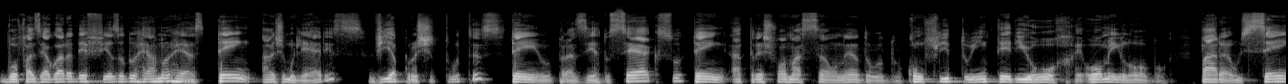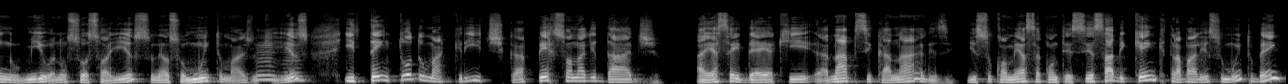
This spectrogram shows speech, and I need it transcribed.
Vou fazer agora a defesa do Herman Hesse. Tem as mulheres via prostitutas, tem o prazer do sexo, tem a transformação né, do, do conflito interior, homem-lobo, para os 100, o mil, eu não sou só isso, né? eu sou muito mais do uhum. que isso. E tem toda uma crítica à personalidade a essa ideia que na psicanálise isso começa a acontecer. Sabe quem que trabalha isso muito bem?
